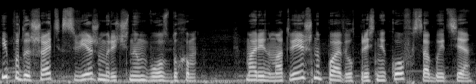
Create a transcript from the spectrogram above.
и подышать свежим речным воздухом. Марина Матвеевна, Павел Пресняков. События.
